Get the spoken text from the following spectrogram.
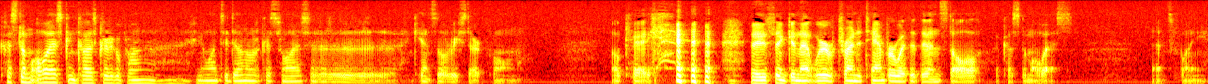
Custom OS can cause critical problems. If you want to download a custom OS, uh, cancel restart phone. Okay. They're thinking that we're trying to tamper with it to install a custom OS. That's funny.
